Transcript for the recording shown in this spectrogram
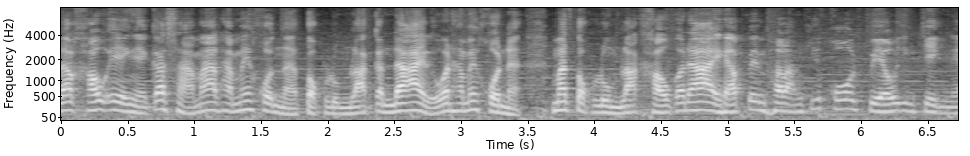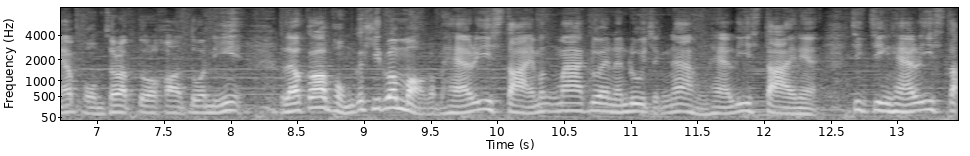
แล้วเขาเองเนี่ยก็สามารถทำให้คนน่ะตกหลุมรักกันได้ หรือว่าทำให้คนน่ะมาตกหลุมรักเขาก็ได้ครับเป็นพลังที่โคตรเฟี้ยวจริงๆนะครับผมสำหรับตัวละครตัวนี้ แล้วก็ผมก็คิดว่าเหมาะกับแฮร์รี่สไตล์มากๆด้วยนะดูจากหน้าของแฮร์รี่สไตล์เนี่ยจริงๆแฮร์รี่สไต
